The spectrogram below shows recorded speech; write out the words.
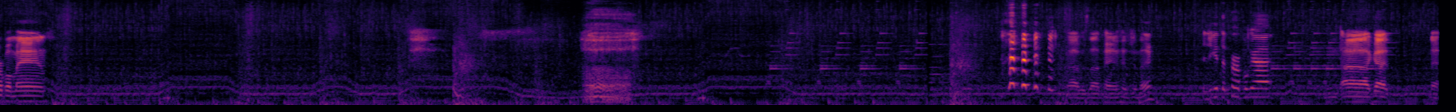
Purple man. I was not paying attention there. Did you get the purple guy? Uh, I got no.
